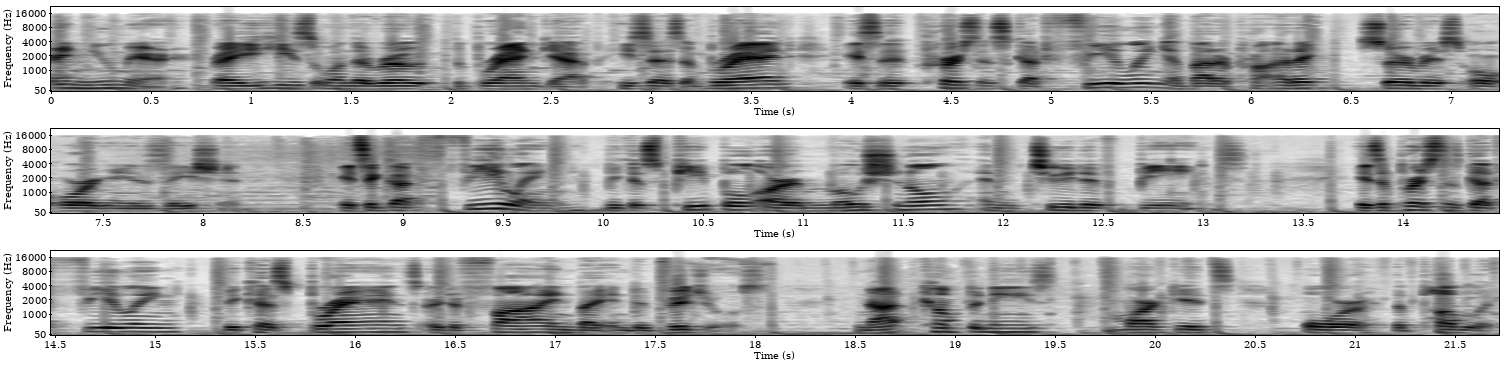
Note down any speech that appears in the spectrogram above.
Neumeier, right? He's the one that wrote The Brand Gap. He says, A brand is a person's gut feeling about a product, service, or organization. It's a gut feeling because people are emotional and intuitive beings. It's a person's gut feeling because brands are defined by individuals, not companies, markets, or the public.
